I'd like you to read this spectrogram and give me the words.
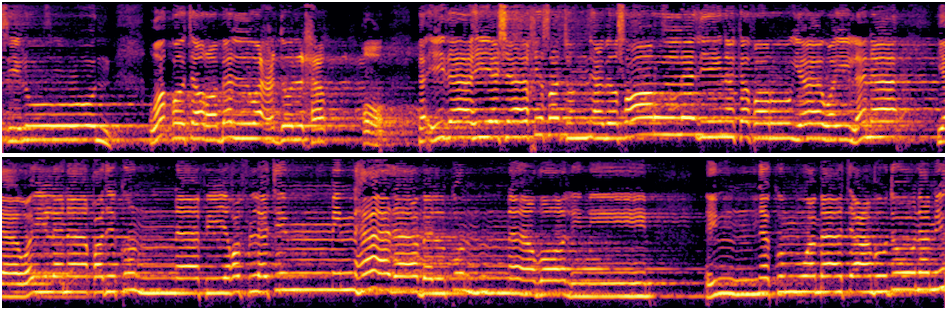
ينسلون. واقترب الوعد الحق. فإذا هي شاخصة أبصار الذين كفروا يا ويلنا يا ويلنا قد كنا في غفلة من هذا بل كنا ظالمين. إنكم وما تعبدون من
